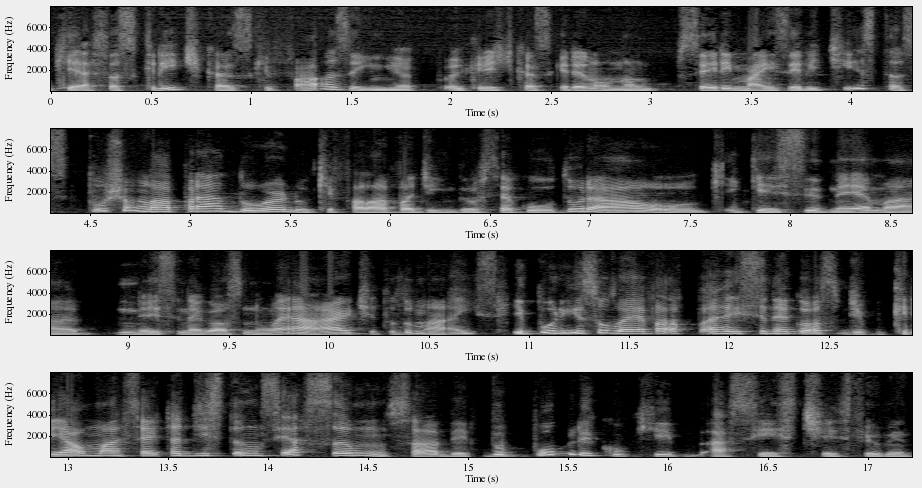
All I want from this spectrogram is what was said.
que essas críticas que fazem, eh, críticas querendo ou não serem mais elitistas, puxam lá pra Adorno, que falava de indústria cultural, que, que cinema, nesse negócio não é arte e tudo mais. E por isso leva a esse negócio de criar uma certa distanciação, sabe? Do público que assiste filme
